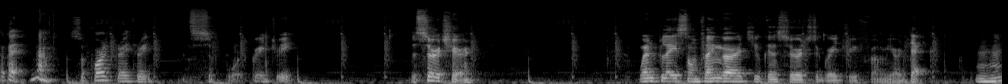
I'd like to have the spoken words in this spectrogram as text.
Okay, now support grade 3. Support grade 3. The Searcher. When placed on Vanguard, you can search the grade 3 from your deck. Mm-hmm.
